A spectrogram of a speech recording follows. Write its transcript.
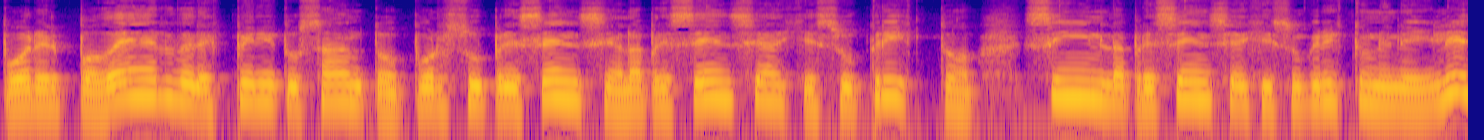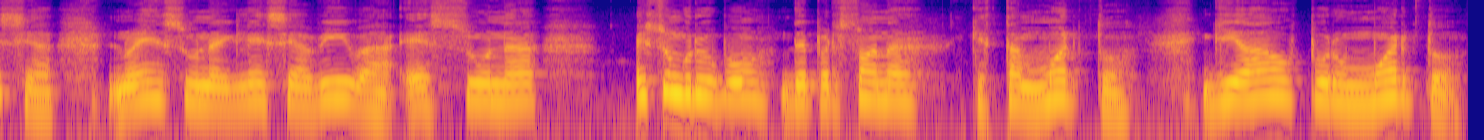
por el poder del Espíritu Santo, por su presencia, la presencia de Jesucristo. Sin la presencia de Jesucristo en una iglesia, no es una iglesia viva, es una es un grupo de personas que están muertos, guiados por un muerto.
